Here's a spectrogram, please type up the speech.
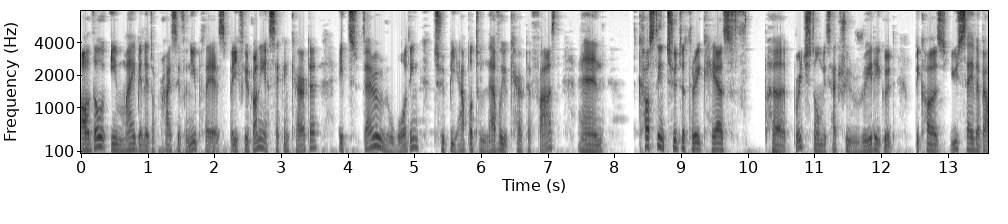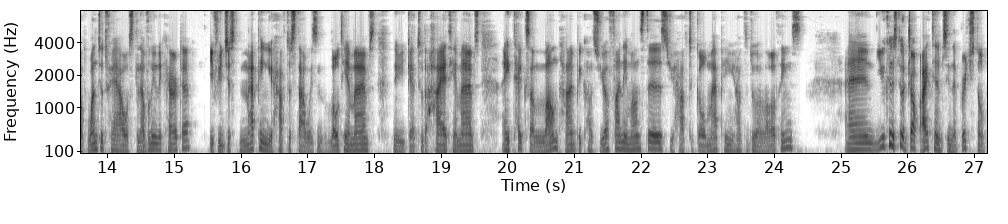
although it might be a little pricey for new players, but if you're running a second character, it's very rewarding to be able to level your character fast and costing 2 to 3 KS per Breachstone is actually really good because you save about 1 to 2 hours leveling the character if you're just mapping, you have to start with low tier maps, then you get to the higher tier maps, and it takes a long time because you're finding monsters, you have to go mapping, you have to do a lot of things. And you can still drop items in the Breachstone.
